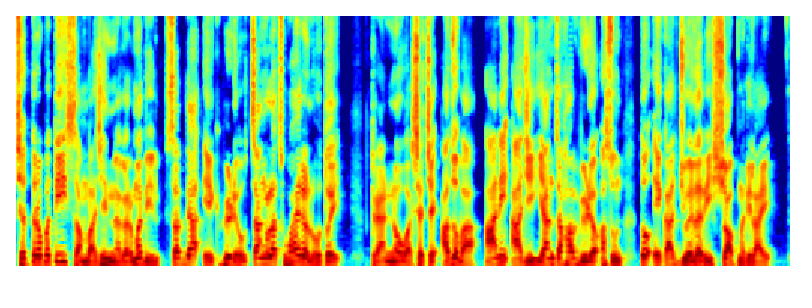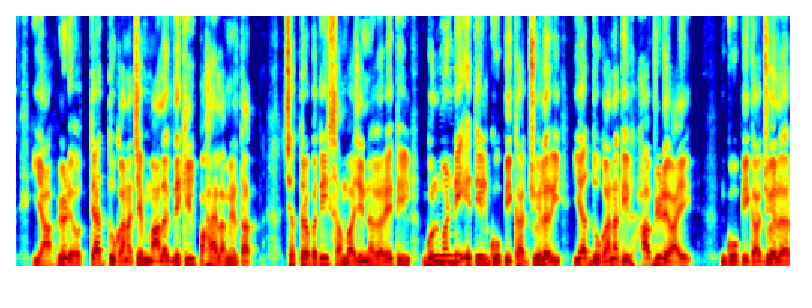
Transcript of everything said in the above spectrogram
छत्रपती संभाजीनगरमधील सध्या एक व्हिडिओ चांगलाच व्हायरल होतोय. त्र्याण्णव वर्षाचे आजोबा आणि आजी यांचा हा व्हिडिओ असून तो एका ज्वेलरी शॉपमधील आहे. या व्हिडिओत त्या दुकानाचे मालक देखील पाहायला मिळतात. छत्रपती संभाजीनगर येथील गुलमंडी येथील गोपिका ज्वेलरी या दुकानातील हा व्हिडिओ आहे. गोपिका ज्वेलर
